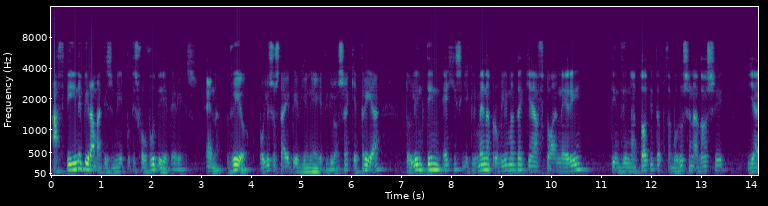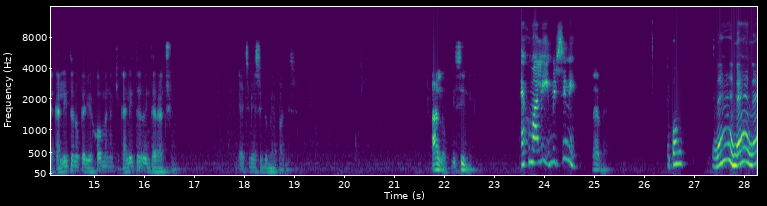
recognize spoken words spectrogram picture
Αυτοί είναι πειραματισμοί που τις φοβούνται οι εταιρείες. Ένα. Δύο. Πολύ σωστά είπε η Ευγενία για τη γλώσσα. Και τρία. Το LinkedIn έχει συγκεκριμένα προβλήματα και αυτοαναιρεί την δυνατότητα που θα μπορούσε να δώσει για καλύτερο περιεχόμενο και καλύτερο interaction. Έτσι μια σύντομη απάντηση. Άλλο, Μυρσίνη. Έχουμε άλλη, Μυρσίνη; Βέβαια. Λοιπόν, ναι, ναι, ναι,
